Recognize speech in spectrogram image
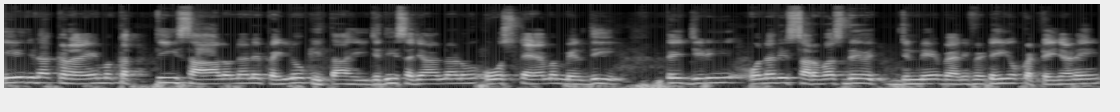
ਇਹ ਜਿਹੜਾ ਕ੍ਰਾਈਮ 31 ਸਾਲ ਉਹਨਾਂ ਨੇ ਪਹਿਲੋਂ ਕੀਤਾ ਸੀ, ਜਿਹਦੀ ਸਜ਼ਾ ਉਹਨਾਂ ਨੂੰ ਉਸ ਟਾਈਮ ਮਿਲਦੀ ਤੇ ਜਿਹੜੀ ਉਹਨਾਂ ਦੀ ਸਰਵਿਸ ਦੇ ਜਿੰਨੇ ਬੈਨੀਫਿਟ ਸੀ, ਉਹ ਕੱਟੇ ਜਾਣੇ ਸੀ।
